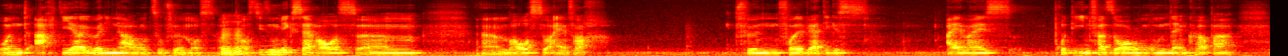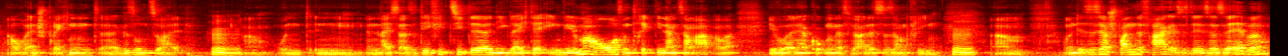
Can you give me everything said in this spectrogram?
und acht, die er über die Nahrung zuführen muss. Und mhm. aus diesem Mix heraus ähm, ähm, brauchst du einfach für ein vollwertiges Eiweiß Proteinversorgung, um deinen Körper auch entsprechend äh, gesund zu halten. Mhm. Ja, und in, in Leistung, also Defizite, die gleicht er irgendwie immer aus und trägt die langsam ab, aber wir wollen ja gucken, dass wir alles zusammenkriegen. Mhm. Ähm, und das ist ja eine spannende Frage, ist es dasselbe?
